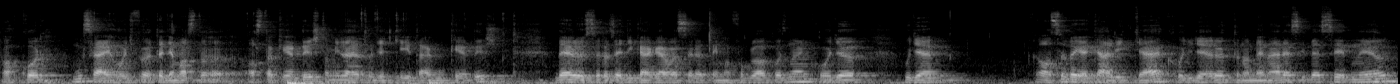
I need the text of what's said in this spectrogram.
akkor muszáj, hogy föltegyem azt a, azt a kérdést, ami lehet, hogy egy kétágú kérdés, de először az egyik ágával szeretném, ha foglalkoznánk, hogy ugye a szövegek állítják, hogy ugye rögtön a Benáresi beszédnél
